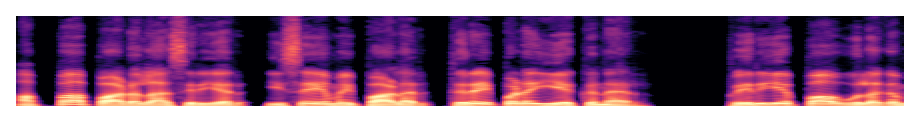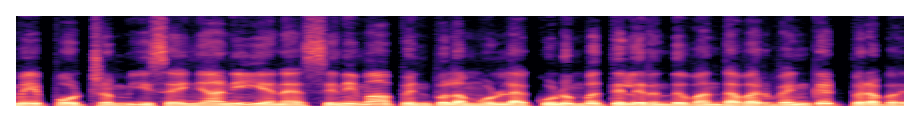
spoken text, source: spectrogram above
அப்பா பாடலாசிரியர் இசையமைப்பாளர் திரைப்பட இயக்குனர். பெரியப்பா உலகமே போற்றும் இசைஞானி என சினிமா பின்புலம் உள்ள குடும்பத்திலிருந்து வந்தவர் வெங்கட் பிரபு.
